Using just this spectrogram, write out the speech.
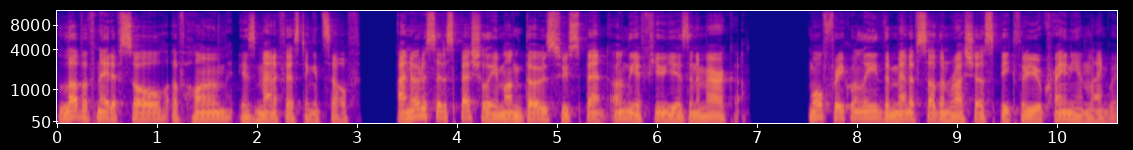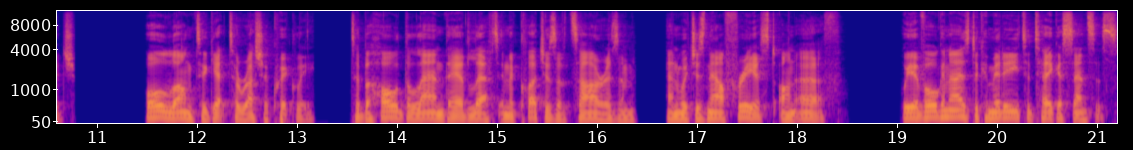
Love of native soul, of home, is manifesting itself. I notice it especially among those who spent only a few years in America. More frequently, the men of southern Russia speak the Ukrainian language. All long to get to Russia quickly, to behold the land they had left in the clutches of Tsarism and which is now freest on earth. We have organized a committee to take a census.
